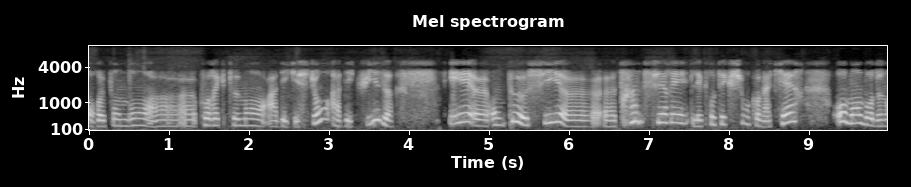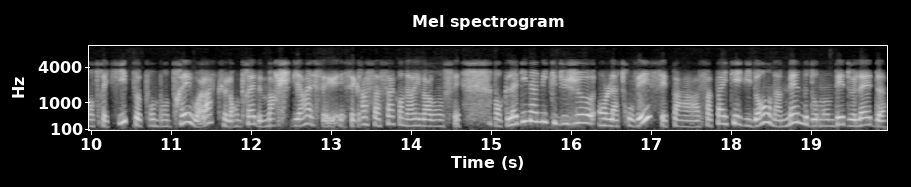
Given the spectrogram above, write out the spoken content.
en répondant correctement à des questions, à des quiz. Et on peut aussi transférer les protections qu'on acquiert aux membres de notre équipe pour montrer voilà que l'entraide marche bien et c'est grâce à ça qu'on arrive à avancer. Donc la dynamique du jeu, on l'a trouvé, c'est pas, ça n'a pas été évident. On a même demandé de l'aide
